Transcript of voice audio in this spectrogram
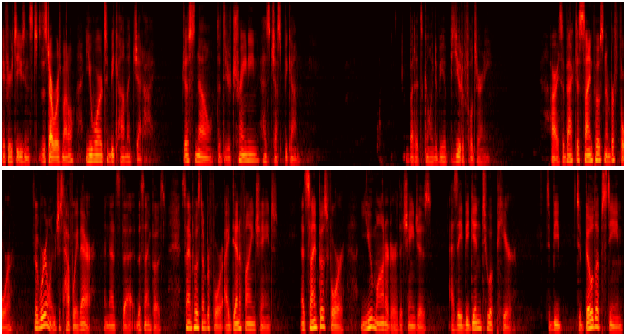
if you're using the Star Wars model, you are to become a Jedi. Just know that your training has just begun. But it's going to be a beautiful journey. All right, so back to signpost number four. So we're only just halfway there, and that's the, the signpost. Signpost number four identifying change. At signpost four, you monitor the changes as they begin to appear. To be to build up steam,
